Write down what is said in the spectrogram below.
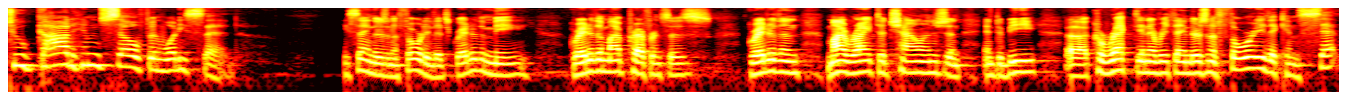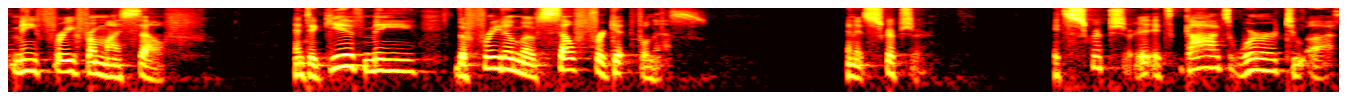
to God Himself and what He said. He's saying there's an authority that's greater than me, greater than my preferences, greater than my right to challenge and, and to be uh, correct in everything. There's an authority that can set me free from myself and to give me the freedom of self forgetfulness. And it's Scripture. It's Scripture. It's God's word to us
